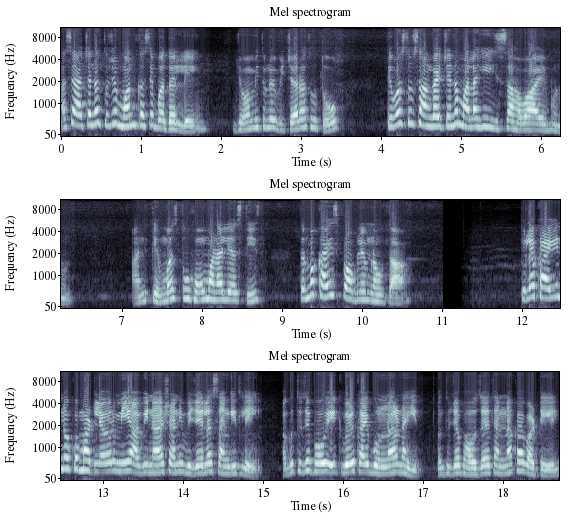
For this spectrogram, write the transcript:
असे अचानक तुझे मन कसे बदलले? जेव्हा मी तुला विचारत होतो तेव्हाच तू सांगायचे ना मला ही हिस्सा हवा आहे म्हणून. आणि तेव्हाच तू हो म्हणाली असतीस तर मग काहीच प्रॉब्लेम नव्हता. तुला काही नको म्हटल्यावर मी अविनाश आणि विजयला सांगितले अगं तुझे भाऊ एक वेळ काही बोलणार नाहीत पण तुझ्या भाऊजाय त्यांना काय वाटेल?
